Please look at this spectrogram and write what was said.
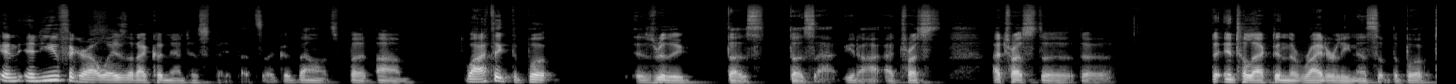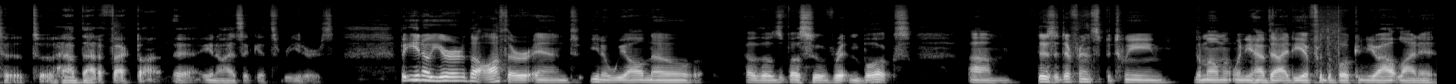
and and you figure out ways that I couldn't anticipate. That's a good balance. But um, well, I think the book is really does does that. You know, I, I trust I trust the the the intellect and the writerliness of the book to to have that effect on uh, you know as it gets readers. But you know, you're the author, and you know we all know uh, those of us who have written books. Um, there's a difference between the moment when you have the idea for the book and you outline it,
